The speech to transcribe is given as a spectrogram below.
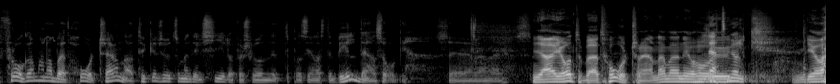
fråga om han har börjat hårdträna. Tycker det ser ut som en del kilo försvunnit på senaste bilden jag såg. Säger den här. Ja, jag har inte börjat hårdträna men jag har Lättmjölk. ju... Ja,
